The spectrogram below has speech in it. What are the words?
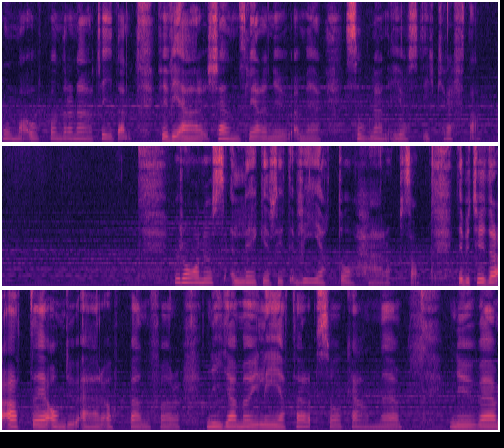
komma upp under den här tiden. För vi är känsligare nu med solen just i kräftan. Uranus lägger sitt veto här också. Det betyder att eh, om du är öppen för nya möjligheter så kan eh, nu eh,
